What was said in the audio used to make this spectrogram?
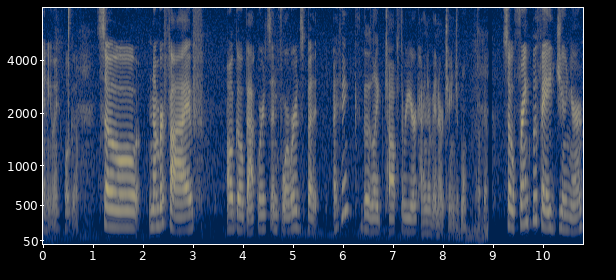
Anyway, we'll go. So number five, I'll go backwards and forwards, but I think the like top three are kind of interchangeable. Okay. So Frank Buffay Jr.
